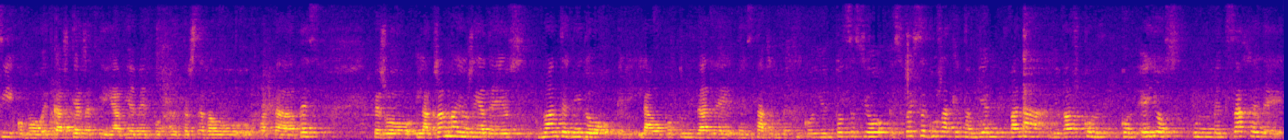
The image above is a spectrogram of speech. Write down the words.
sí, como Edgar Gerret, que ya viene por tercera o cuarta vez, pero la gran mayoría de ellos no han tenido la oportunidad de, estar en México y entonces yo estoy segura que también van a llevar con, ellos un mensaje de,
